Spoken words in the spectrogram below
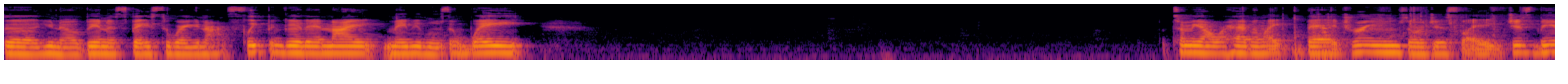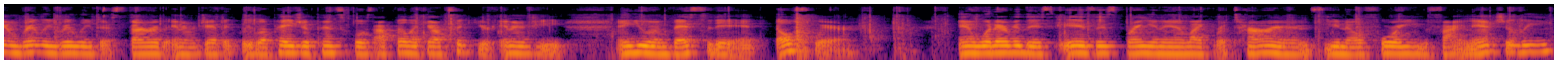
to, you know, be in a space to where you're not sleeping good at night, maybe losing weight, some of y'all were having like bad dreams or just like just being really really disturbed energetically. But page of pentacles i feel like y'all took your energy and you invested it elsewhere. And whatever this is it's bringing in like returns you know for you financially.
